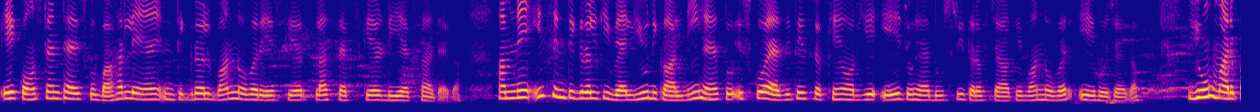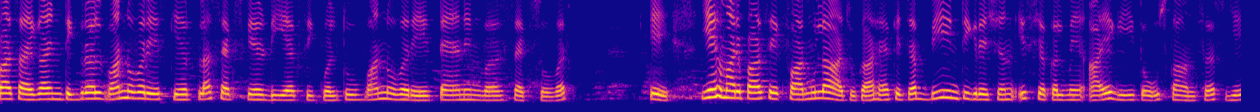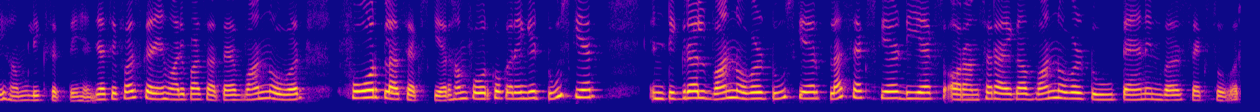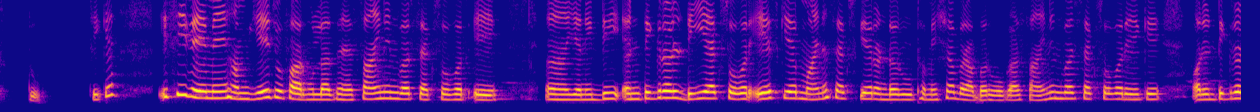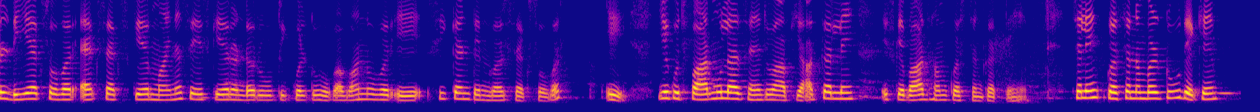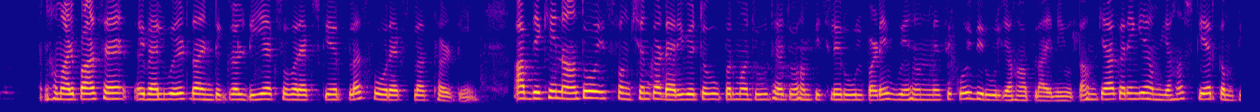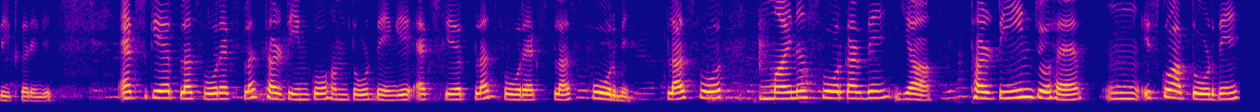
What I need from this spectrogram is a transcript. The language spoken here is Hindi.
a constant है, इसको बाहर ले आए integral one over A square plus X square D X आ जाएगा। हमने इस इंटीग्रल की वैल्यू निकालनी है तो इसको एज इट इज़ रखें और ये ए जो है, दूसरी तरफ़ जाके वन ओवर ए हो जाएगा। यूँ हमारे पास आएगा integral one over A square plus X square D X equal to one over A tan inverse X over A ये हमारे पास एक फार्मूला आ चुका है कि जब बी इंटीग्रेशन इस शक्ल में आएगी तो उसका आंसर ये हम लिख सकते हैं। जैसे फ़र्ज़ करें हमारे पास आता है one over four plus X square हम फोर को करेंगे two square integral one over two square plus X square D X और आंसर आएगा one over two tan inverse X over two ठीक है? इसी वे में हम ये जो फार्मूलाज हैं sine inverse X over A यानी D integral D X over A square minus X square under root हमेशा बराबर होगा। Sine inverse X over A के और integral D X over X X square minus A square under root equal to होगा one over A secant inverse X over A ये कुछ फार्मूलाज हैं जो आप याद कर लें। इसके बाद हम क्वेश्चन करते हैं। चलें क्वेश्चन नंबर टू देखें। हमारे पास है evaluate the integral D X over X square plus four X plus thirteen आप देखें ना तो इस फ़ंक्शन का डेरिवेटिव ऊपर मौजूद है, जो हम पिछले रूल पढ़े हुए हैं, उनमें से कोई भी रूल यहाँ अप्लाई नहीं होता। हम क्या करेंगे? हम यहाँ स्क्वेयर कंप्लीट करेंगे। X square plus four X plus thirteen को हम तोड़ देंगे X square plus four X plus four में। प्लस फोर माइनस फोर कर दें या थर्टीन जो है इसको आप तोड़ दें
